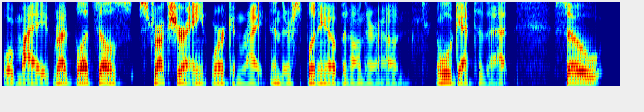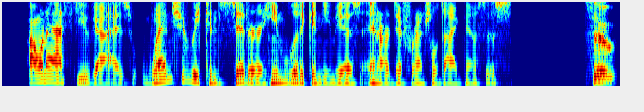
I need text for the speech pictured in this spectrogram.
or my red blood cells structure ain't working right and they're splitting open on their own. And we'll get to that. So, I want to ask you guys when should we consider hemolytic anemias in our differential diagnosis? So,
